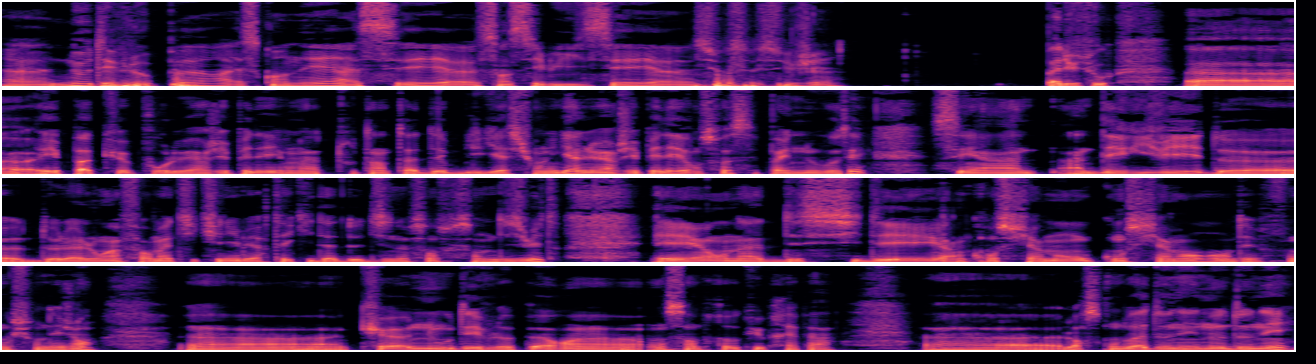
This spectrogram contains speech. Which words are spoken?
Euh, nous développeurs, est-ce qu'on est assez euh, sensibilisés sur ce sujet? Pas du tout. Euh, et pas que pour le RGPD. On a tout un tas d'obligations légales. Le RGPD en soi, c'est pas une nouveauté. C'est un, dérivé de, la loi informatique et liberté qui date de 1978. Et on a décidé inconsciemment ou consciemment, en fonction des gens, euh, que nous développeurs, euh, on s'en préoccuperait pas. Lorsqu'on doit donner nos données,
